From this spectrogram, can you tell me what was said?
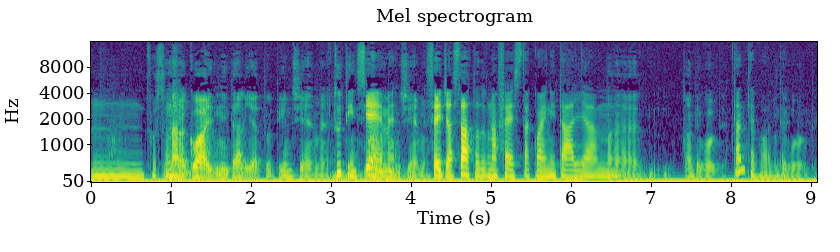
Mm, forse una... Ma qua in Italia tutti insieme. Tutti insieme. Insieme. Sei già stato ad una festa qua in Italia? mm, Eh, tante volte. Tante volte. Tante volte.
